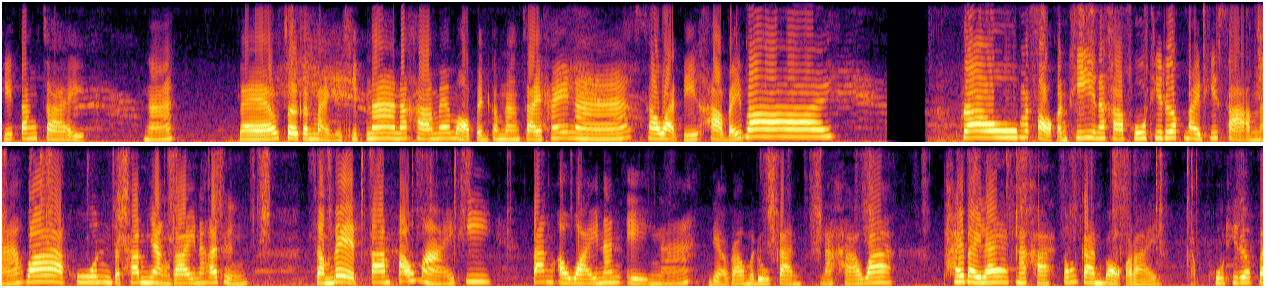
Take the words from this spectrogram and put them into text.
ที่ตั้งใจนะ แล้วเจอกันใหม่ในคลิปหน้านะคะ แม่หมอเป็นกำลังใจให้นะ สวัสดีค่ะ บ๊ายบาย เรามาต่อกันที่นะคะ ผู้ที่เลือกใบที่ 3 นะว่าคุณจะทำอย่างไรนะคะถึงสำเร็จตามเป้าหมายที่ตั้งเอาไว้นั่นเองนะ เดี๋ยวเรามาดูกันนะคะว่าไพ่ใบแรกนะคะ ต้องการบอกอะไรกับผู้ที่เลือกใบ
